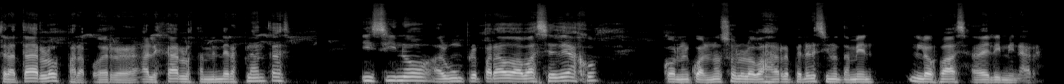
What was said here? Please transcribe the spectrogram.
tratarlos, para poder alejarlos también de las plantas, y si no, algún preparado a base de ajo, con el cual no solo lo vas a repeler, sino también los vas a eliminar.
